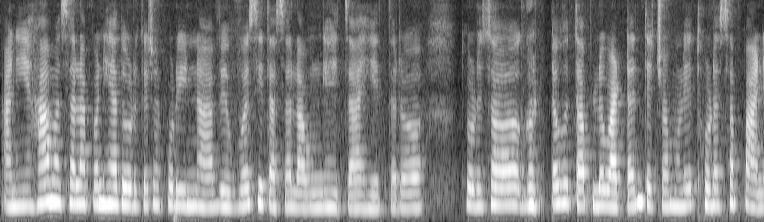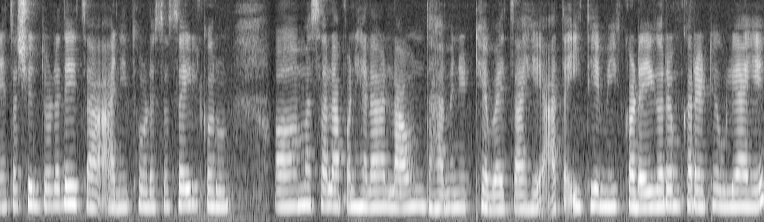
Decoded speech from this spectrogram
आणि हा मसाला पण ह्या दोडक्याच्या फोडींना व्यवस्थित असा लावून घ्यायचा आहे. तर थोडंसं घट्ट होतं आपलं वाटण त्याच्यामुळे थोडासा पाण्याचा शिंतोडा द्यायचा आणि थोडंसं सैल करून मसाला आपण ह्याला लावून दहा मिनिट ठेवायचा आहे. आता इथे मी कढई गरम करायला ठेवली आहे.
